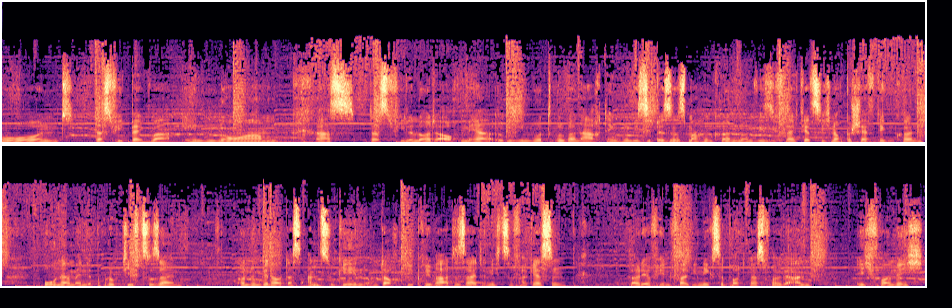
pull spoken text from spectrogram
Und das Feedback war enorm krass, dass viele Leute auch mehr irgendwie nur drüber nachdenken, wie sie Business machen können und wie sie vielleicht jetzt sich noch beschäftigen können, ohne am Ende produktiv zu sein. Und um genau das anzugehen und auch die private Seite nicht zu vergessen, hör dir auf jeden Fall die nächste Podcast-Folge an. Ich freue mich.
